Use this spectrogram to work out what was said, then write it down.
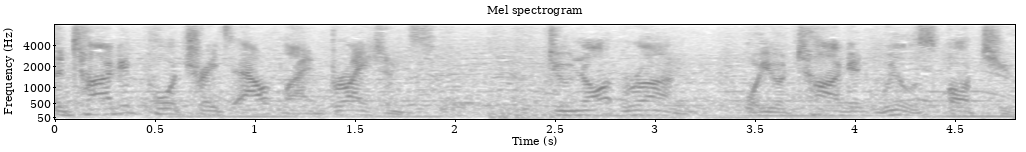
the target portrait's outline brightens. Do not run, or your target will spot you.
